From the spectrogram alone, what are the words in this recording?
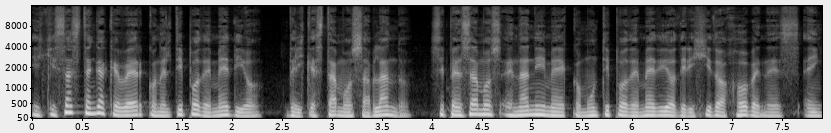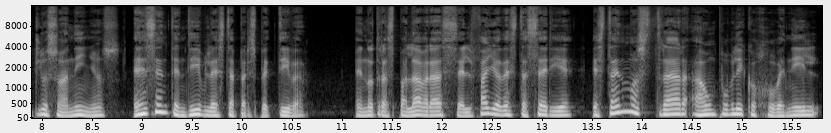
y quizás tenga que ver con el tipo de medio del que estamos hablando. Si pensamos en anime como un tipo de medio dirigido a jóvenes e incluso a niños, es entendible esta perspectiva. En otras palabras, el fallo de esta serie está en mostrar a un público juvenil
